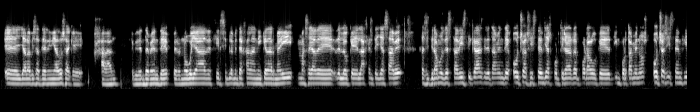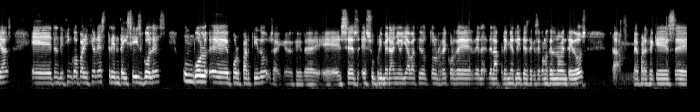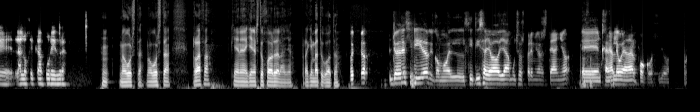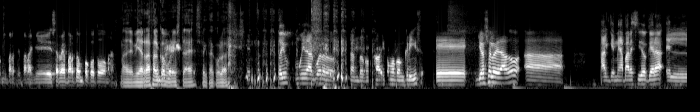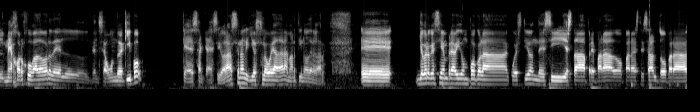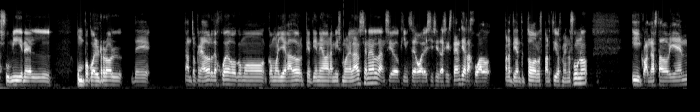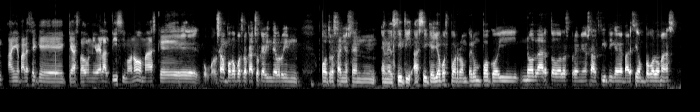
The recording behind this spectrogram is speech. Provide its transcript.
eh, ya lo habéis delineado, o sea que Haaland evidentemente, pero no voy a decir simplemente Haaland y quedarme ahí, más allá de, lo que la gente ya sabe. O sea, si tiramos de estadísticas, directamente 8 asistencias, por tirar por algo que importa menos, 8 asistencias, eh, 35 apariciones, 36 goles, un gol eh, por partido. O sea, quiero decir, eh, es, es, su primer año y ha batido todo el récord de, de, la, de, la, Premier League desde que se conoce el 92. O sea, me parece que es eh, la lógica pura y dura. Hmm, me gusta, me gusta. Rafa. ¿Quién es, ¿Quién es, tu jugador del año? ¿Para quién va tu voto? Pues yo, yo, he decidido que como el City se ha llevado ya muchos premios este año, eh, en general le voy a dar pocos, yo, por mi parte, para que se reparta un poco todo más. Madre mía, Rafa el comunista, ¿eh? espectacular. Estoy muy de acuerdo, tanto con Javi como con Chris. Eh, yo se lo he dado a, al que me ha parecido que era el mejor jugador del, del segundo equipo, que, es, que ha sido el Arsenal, y yo se lo voy a dar a Martín Odegaard. Eh, yo creo que siempre ha habido un poco la cuestión de si está preparado para este salto, para asumir el, un poco el rol de tanto creador de juego como, como llegador que tiene ahora mismo en el Arsenal. Han sido 15 goles y 7 asistencias, ha jugado prácticamente todos los partidos menos uno. Y cuando ha estado bien, a mí me parece que, ha estado a un nivel altísimo, ¿no? Más que, o sea, un poco pues lo que ha hecho Kevin De Bruyne otros años en, en, el City. Así que yo, pues por romper un poco y no dar todos los premios al City, que me parecía un poco lo más...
